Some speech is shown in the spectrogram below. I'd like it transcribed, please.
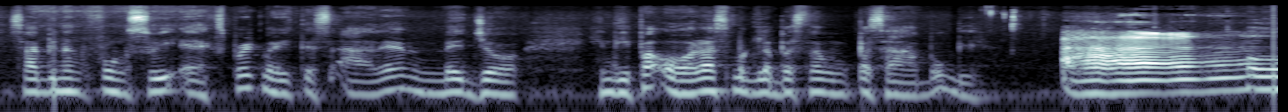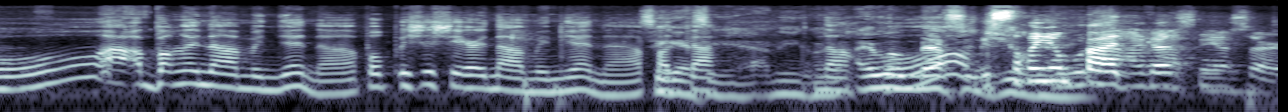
sabi ng feng shui expert, Marites Allen, medyo hindi pa oras maglabas ng pasabog eh. Ah. Oh, aabangan namin yan ha. Pop, share namin yan ha. Sige, Pagka- sige. Ano yung- Nako. I will message Gusto ko yung Yun. podcast niya, sir,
